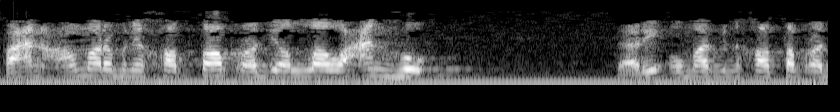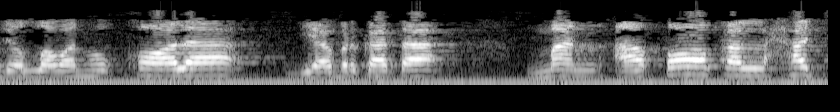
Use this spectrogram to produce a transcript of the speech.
Fa'an Umar bin Khattab radhiyallahu anhu dari Umar bin Khattab radhiyallahu anhu qala dia berkata man ataqal hajj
